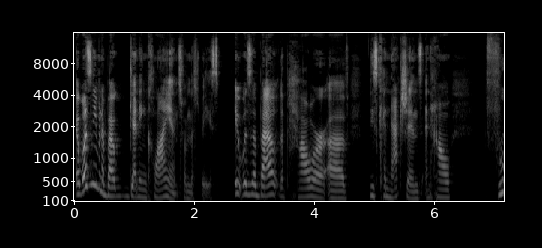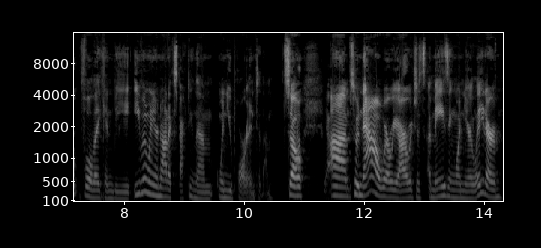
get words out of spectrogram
it wasn't even about getting clients from the space; it was about the power of these connections and how fruitful they can be even when you're not expecting them when you pour into them. So yeah. um so now where we are which is amazing one year later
